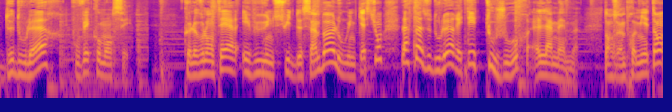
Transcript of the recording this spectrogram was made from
de douleur, pouvait commencer. Que le volontaire ait vu une suite de symboles ou une question, la phase de douleur était toujours la même. Dans un premier temps,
